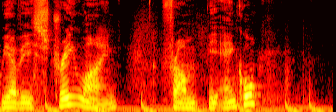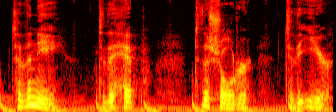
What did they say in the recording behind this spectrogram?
we have a straight line from the ankle to the knee to the hip to the shoulder, to the ear.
